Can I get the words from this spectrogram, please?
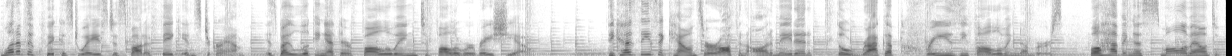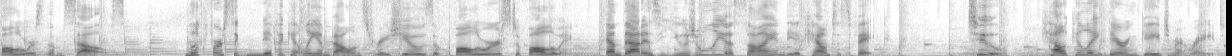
One of the quickest ways to spot a fake Instagram is by looking at their following to follower ratio. Because these accounts are often automated, they'll rack up crazy following numbers while having a small amount of followers themselves. Look for significantly imbalanced ratios of followers to following, and that is usually a sign the account is fake. 2. Calculate their engagement rate.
